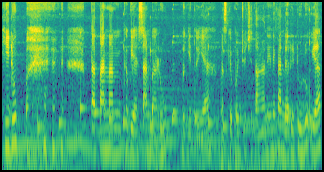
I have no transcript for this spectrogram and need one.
hidup. Tatanan kebiasaan baru begitu ya. Meskipun cuci tangan ini kan dari dulu ya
